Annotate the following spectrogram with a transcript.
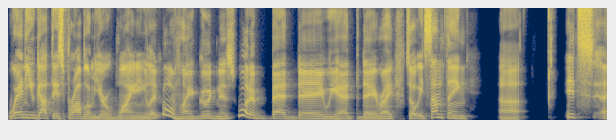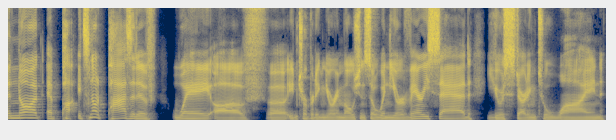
when you got this problem, you're whining. You're like, oh my goodness, what a bad day we had today, right? So it's something. Uh, it's a not a po- it's not a positive way of uh, interpreting your emotions. So when you're very sad, you're starting to whine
